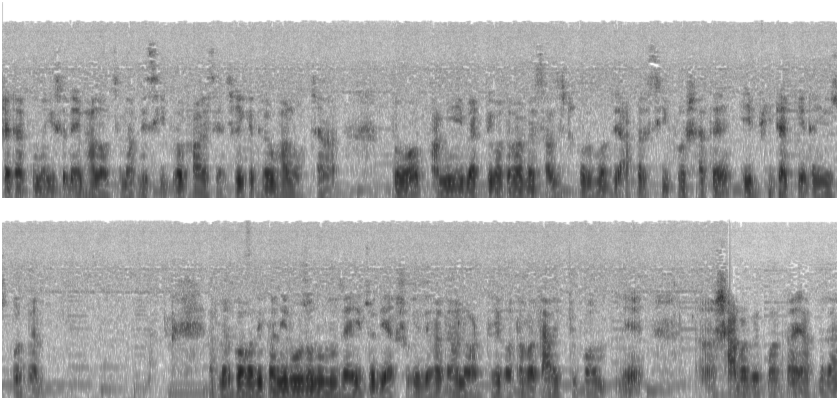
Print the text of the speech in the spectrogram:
সেটা কোনো কিছুতেই ভালো হচ্ছে না। আপনি সিপ্রো খাওয়াইছেন, সেই ক্ষেত্রেও ভালো হচ্ছে না। তো আমি ব্যক্তিগতভাবে সাজেস্ট করব যে আপনার সিপ্রোর সাথে এই ভিটাকে এটা ইউজ করবেন। আপনার গবাদি প্রাণীর ওজন অনুযায়ী যদি একশো কেজি হয় তাহলে অর্ধেক অথবা তার একটু কম। স্বাভাবিক মাত্রায় আপনারা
